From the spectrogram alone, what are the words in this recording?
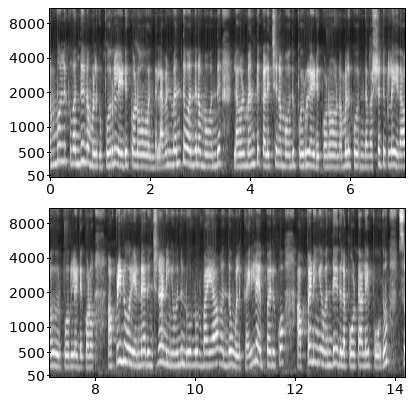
நம்மளுக்கு வந்து நம்மளுக்கு பொருள் எடுக்கணும். இந்த லெவன் மந்த்து வந்து நம்ம வந்து லெவன் மந்த்து கழித்து நம்ம வந்து பொருள் எடுக்கணும். நம்மளுக்கு ஒரு இந்த வருஷத்துக்குள்ளே ஏதாவது ஒரு பொருள் எடுக்கணும். அப்படின்னு ஒரு எண்ணம் இருந்துச்சுன்னா நீங்கள் வந்து நூறுநூறுபாயாக வந்து உங்களுக்கு கையில் எப்போ இருக்கோ அப்போ நீங்கள் வந்து இதில் போட்டாலே போதும். ஸோ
